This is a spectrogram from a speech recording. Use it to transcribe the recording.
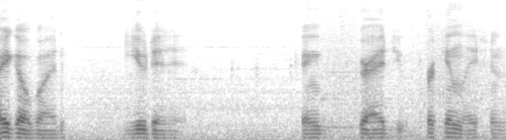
There you go, bud. You did it. Congratulations.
